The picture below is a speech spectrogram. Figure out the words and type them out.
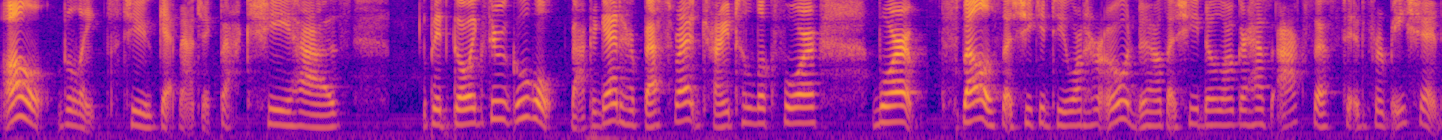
all the lates to get magic back. She has been going through Google back again, her best friend, trying to look for more spells that she can do on her own now that she no longer has access to information,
